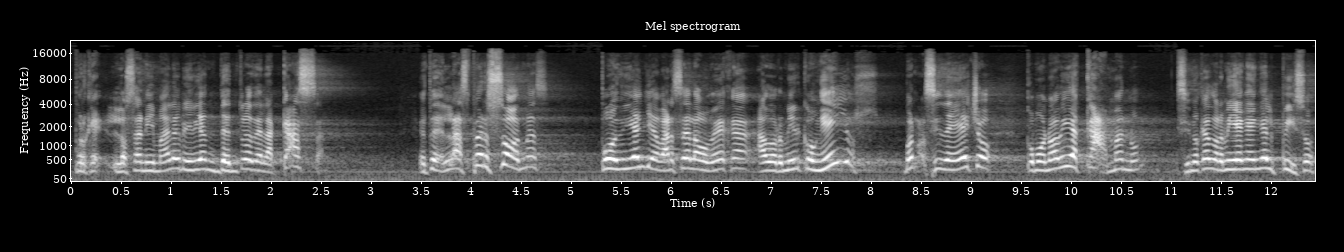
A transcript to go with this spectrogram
Porque los animales vivían dentro de la casa. Entonces las personas podían llevarse la oveja a dormir con ellos. Bueno, si de hecho, como no había cama, ¿no? sino que dormían en el piso,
